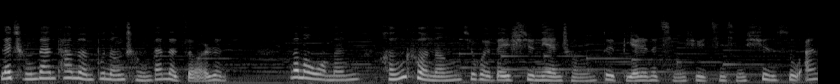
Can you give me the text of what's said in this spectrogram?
来承担他们不能承担的责任，那么我们很可能就会被训练成对别人的情绪进行迅速安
